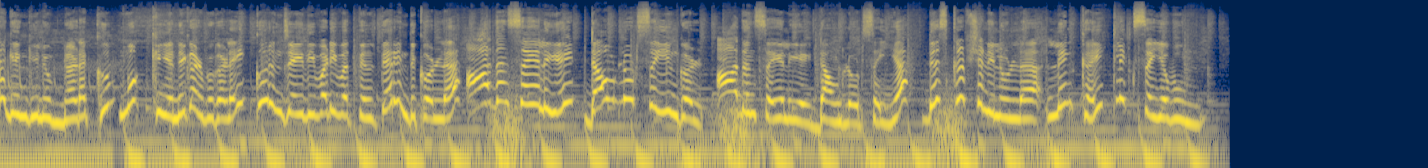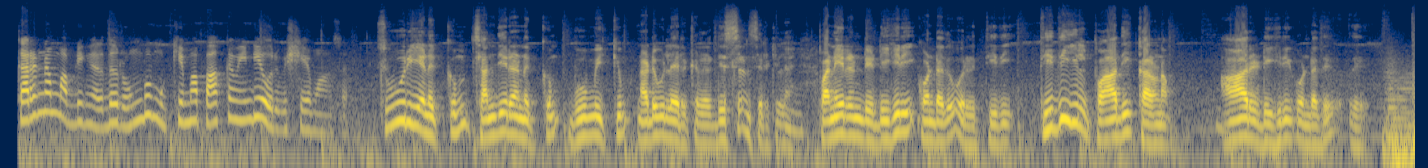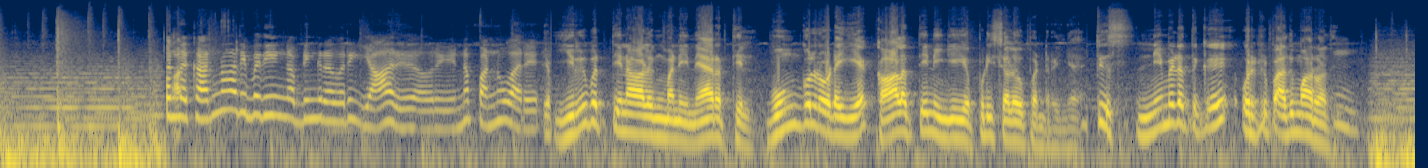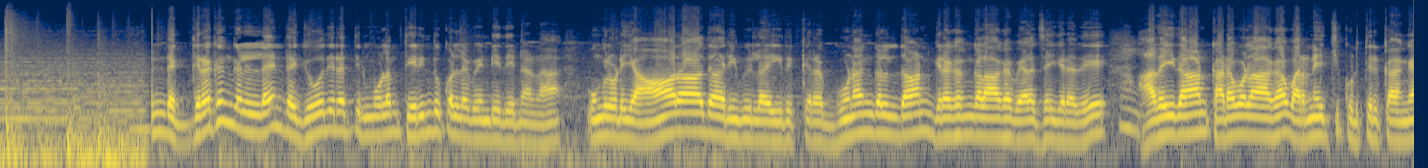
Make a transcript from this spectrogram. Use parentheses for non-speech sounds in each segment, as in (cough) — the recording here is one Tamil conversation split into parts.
உலகெங்கிலும் நடக்கும் முக்கிய நிகழ்வுகளை குறுஞ்செய்தி வடிவத்தில் தெரிந்து கொள்ள ஆதன் செயலியை டவுன்லோட் செய்யுங்கள். ஆதன் செயலியை டவுன்லோட் செய்ய டிஸ்கிரிப்ஷனில் உள்ள லிங்கை கிளிக் செய்யவும். கரணம் அப்படிங்கிறது ரொம்ப முக்கியமாக பார்க்க வேண்டிய ஒரு விஷயமா சார்? சூரியனுக்கும் சந்திரனுக்கும் பூமிக்கும் நடுவில் இருக்கிற டிஸ்டன்ஸ் இருக்குல்ல பன்னிரெண்டு டிகிரி கொண்டது ஒரு திதி. திதியில் பாதி கரணம் ஆறு டிகிரி கொண்டது இது. அந்த கர்ணாதிபதிங்க அப்படிங்கிறவர் யாரு? அவர் என்ன பண்ணுவாரு? இருபத்தி நாலு மணி நேரத்தில் உங்களுடைய காலத்தை நீங்கள் எப்படி செலவு பண்ணுறீங்க நிமிடத்துக்கு ஒரு ட்ரிப் அது மாறும் அது. இந்த கிரகங்களில் இந்த ஜோதிடத்தின் மூலம் தெரிந்து கொள்ள வேண்டியது என்னன்னா உங்களுடைய ஆறாவது அறிவில் இருக்கிற குணங்கள் தான் கிரகங்களாக வேலை செய்கிறது. அதை தான் கடவுளாக வர்ணித்து கொடுத்துருக்காங்க.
